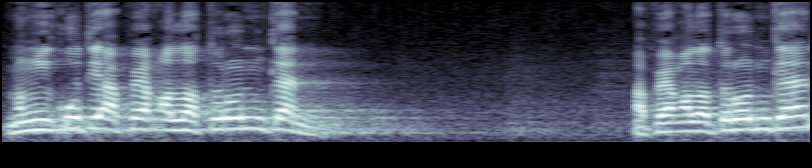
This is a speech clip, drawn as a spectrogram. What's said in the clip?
mengikuti apa yang Allah turunkan. Apa yang Allah turunkan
